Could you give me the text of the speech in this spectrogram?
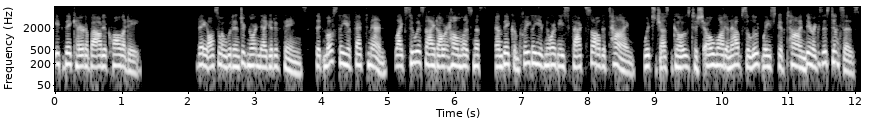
if they cared about equality. They also wouldn't ignore negative things that mostly affect men, like suicide or homelessness, and they completely ignore these facts all the time, which just goes to show what an absolute waste of time their existence is.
